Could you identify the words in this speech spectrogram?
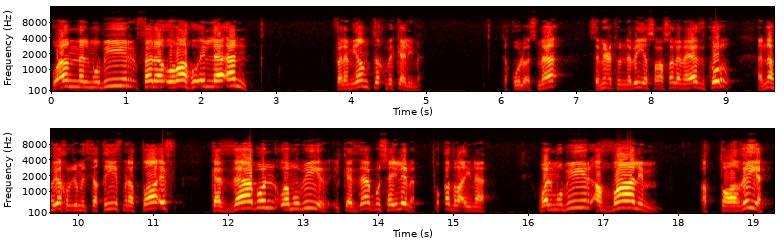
وأما المبير فلا أراه إلا أنت فلم ينطق بكلمة. تقول أسماء سمعت النبي صلى الله عليه وسلم يذكر أنه يخرج من ثقيف من الطائف كذاب ومبير. الكذاب مسيلمة وقد رأيناه. والمبير الظالم الطاغية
